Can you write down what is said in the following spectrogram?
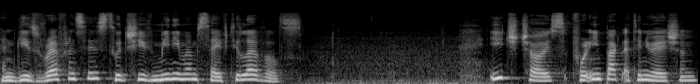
and gives references to achieve minimum safety levels. Each choice for impact attenuation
